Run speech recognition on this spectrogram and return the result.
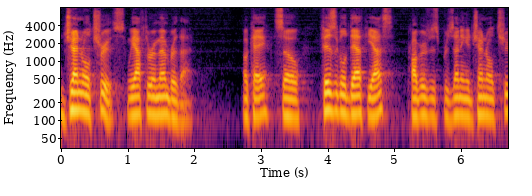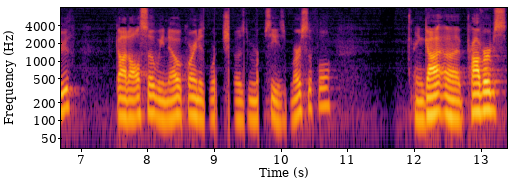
general truths. We have to remember that. Okay? So, physical death, yes. Proverbs is presenting a general truth. God also, we know, according to his word, shows mercy. is merciful. And God, uh, Proverbs,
